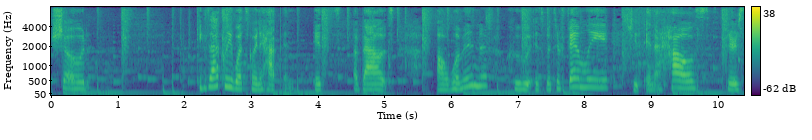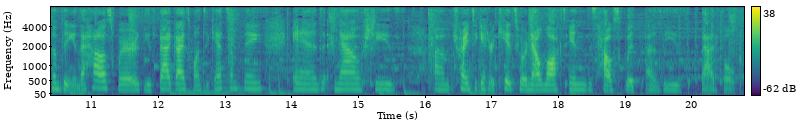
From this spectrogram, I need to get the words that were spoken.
showed exactly what's going to happen. It's about a woman who is with her family, she's in a house, there's something in the house where these bad guys want to get something, and now she's um, trying to get her kids who are now locked in this house with uh, these bad folk.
